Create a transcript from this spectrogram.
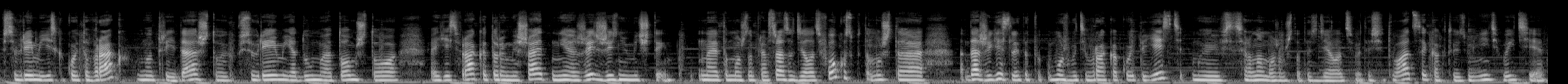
все время есть какой-то враг внутри, да, что все время я думаю о том, что есть враг, который мешает мне жить жизнью мечты. На этом можно прям сразу делать фокус, потому что даже если этот, может быть, враг какой-то есть, мы все равно можем что-то сделать в этой ситуации, как-то изменить, выйти.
